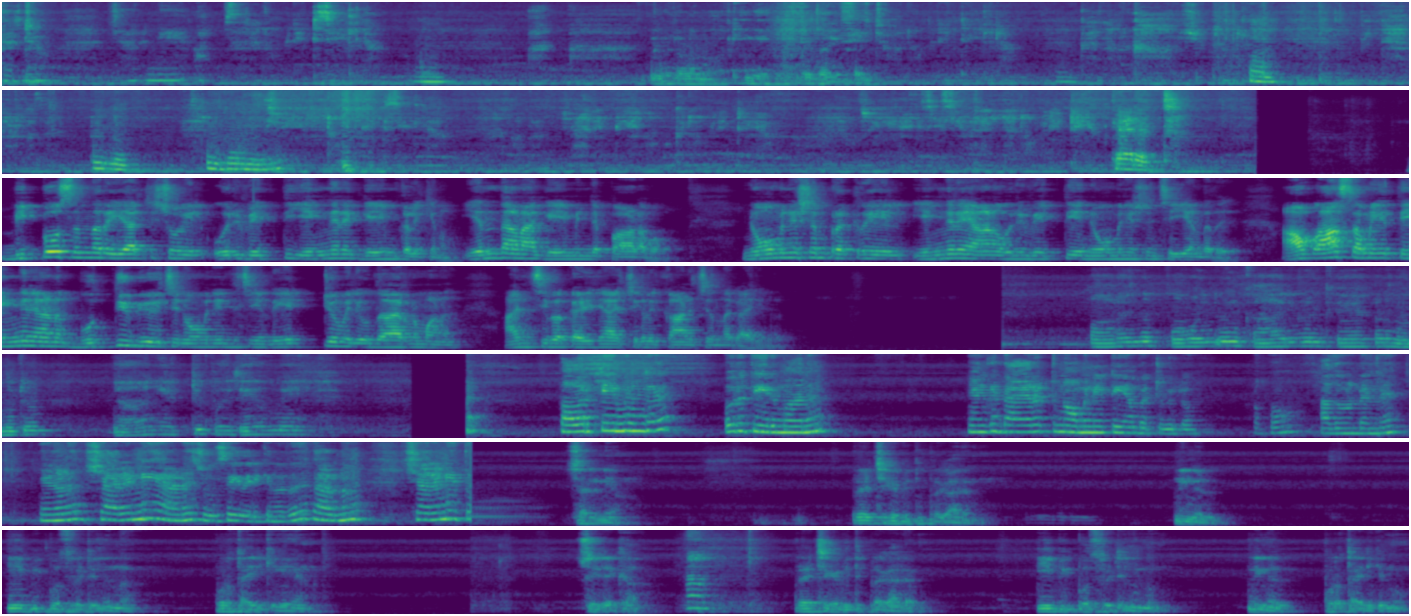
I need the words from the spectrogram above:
വിചാരിച്ചോ ശരണ്യെ അപ്സര നോമിനേറ്റ് ചെയ്യില്ല. നിങ്ങളുടെ മാർക്കിംഗ് നോമിനേറ്റ് ചെയ്യില്ല. കാരണം അവർക്ക്. പിന്നെ ചേച്ചി. ബിഗ് ബോസ് എന്ന റിയാലിറ്റി ഷോയിൽ ഒരു വ്യക്തി എങ്ങനെ ഗെയിം കളിക്കണം? എന്താണ് ആ ഗെയിമിന്റെ പാഠവം? നോമിനേഷൻ പ്രക്രിയയിൽ എങ്ങനെയാണ് ഒരു വ്യക്തിയെ നോമിനേഷൻ ചെയ്യേണ്ടത്? ആ ആ സമയത്ത് എങ്ങനെയാണ് ബുദ്ധി ഉപയോഗിച്ച് നോമിനേറ്റ് ചെയ്യേണ്ടത്? ഏറ്റവും വലിയ ഉദാഹരണമാണ് അൻസിബ കഴിഞ്ഞ ആഴ്ചകളിൽ കാണിച്ചു തന്ന കാര്യങ്ങൾ. പറയുന്ന പോയിന്റും കാര്യങ്ങളും കേൾക്കണം. എന്നിട്ടും ഞാൻ ഞെട്ടിപ്പോയി. ദൈവമേ. പവർ ടീമിന്റെ ഒരു തീരുമാനം ഞങ്ങൾക്ക് ഡയറക്റ്റ് നോമിനേറ്റ് ചെയ്യാൻ പറ്റുമല്ലോ. അപ്പോൾ അതുകൊണ്ട് തന്നെ ഞങ്ങൾ ശരണ്യയാണ് ചൂസ് ചെയ്തിരിക്കുന്നത്. കാരണം ശരണ്യ ഇത്ര- ശരണ്യ. പ്രേക്ഷക വിധി പ്രകാരം നിങ്ങൾ ഈ ബിഗ് ബോസ് വീട്ടിൽ നിന്ന് പുറത്തായിരിക്കുകയാണ്. ശ്രീരേഖ പ്രേക്ഷക വിധി പ്രകാരം ഈ ബിഗ് ബോസ് വീട്ടിൽ നിന്നും നിങ്ങൾ പുറത്തായിരിക്കുന്നു.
